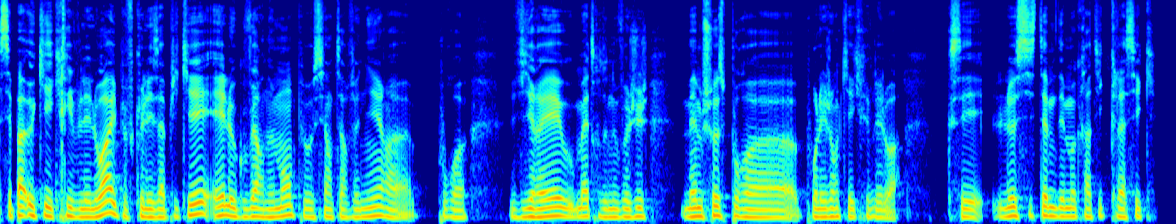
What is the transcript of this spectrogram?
c'est pas eux qui écrivent les lois, ils peuvent que les appliquer et le gouvernement peut aussi intervenir euh, pour virer ou mettre de nouveaux juges. Même chose pour, euh, pour les gens qui écrivent les lois. C'est le système démocratique classique.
